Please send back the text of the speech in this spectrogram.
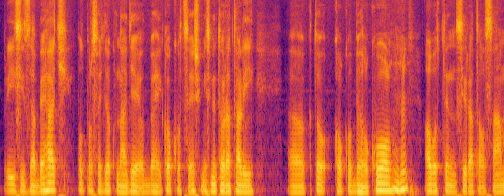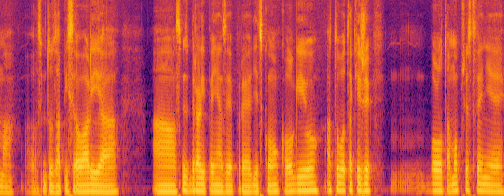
prísť zabehať, pod prosvetelku nádej, odbehaj koľko chceš. My sme to ratali, e, kto koľko odbehol kôl, uh-huh. alebo ten si ratal sám a sme to zapisovali a, a sme zbierali peniaze pre detskú onkológiu a to bolo také, že bolo tam občerstvenie,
